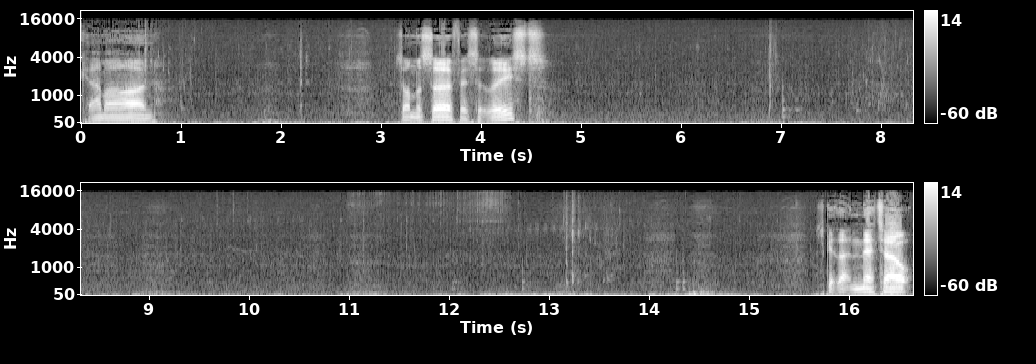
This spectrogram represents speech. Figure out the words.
Come on. It's on the surface at least. Get that net out.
